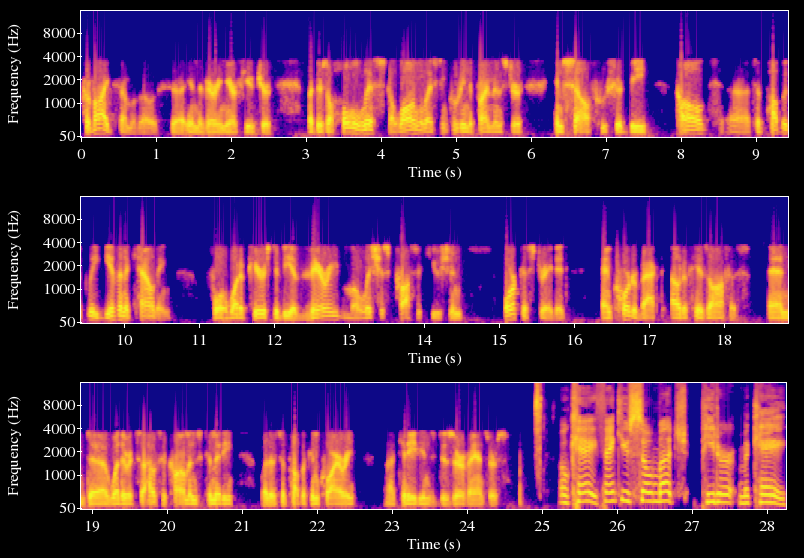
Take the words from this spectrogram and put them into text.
provide some of those uh, in the very near future. But there's a whole list, a long list, including the Prime Minister himself, who should be called uh, to publicly give an accounting for what appears to be a very malicious prosecution orchestrated and quarterbacked out of his office. And uh, whether it's a House of Commons committee, whether it's a public inquiry, uh, Canadians deserve answers. Okay, thank you so much, Peter MacKay,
